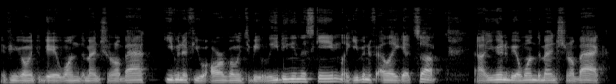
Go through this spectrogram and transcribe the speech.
if you're going to be a one dimensional back. Even if you are going to be leading in this game, like even if LA gets up, uh, you're going to be a one dimensional back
